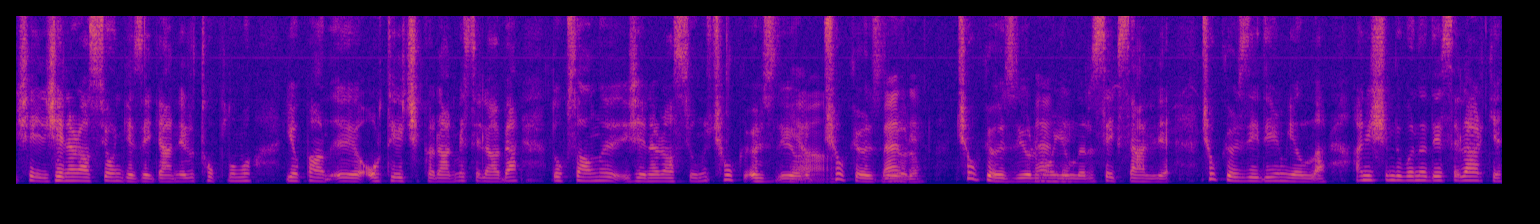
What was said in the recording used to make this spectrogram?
şey jenerasyon gezegenleri, toplumu yapan, e, ortaya çıkaran mesela ben 90'lı jenerasyonu çok özlüyorum. Ya, çok özlüyorum. de. Çok özlüyorum Ben o de. yılları 80'li. Çok özlediğim yıllar. Hani şimdi bana deseler ki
